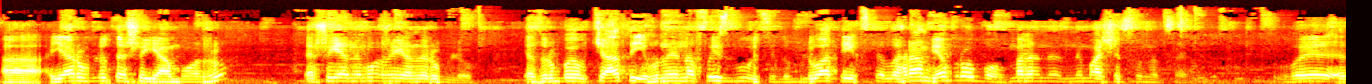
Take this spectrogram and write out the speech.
А, я роблю те, що я можу. Те, що я не можу, я не роблю. Я зробив чати, і вони на Фейсбуці. Дублювати їх в Телеграм. Я пробував, в мене не, нема часу на це. Ви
